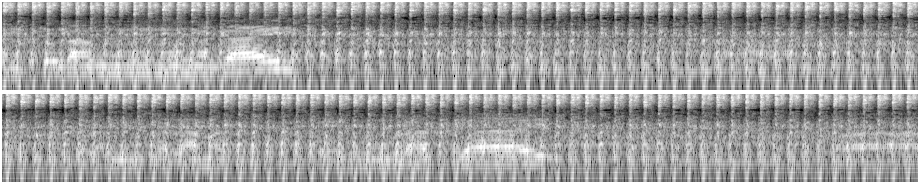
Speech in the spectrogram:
Dito lang muna guys. Ah, maraming salamat sa inyong lahat guys. Ah,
